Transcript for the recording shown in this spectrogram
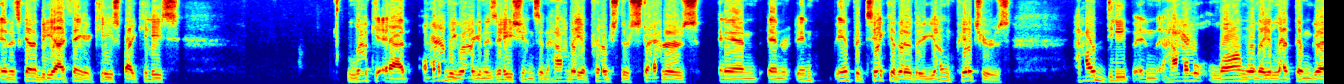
and it's going to be, I think, a case by case look at all the organizations and how they approach their starters and and in, in particular their young pitchers how deep and how long will they let them go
